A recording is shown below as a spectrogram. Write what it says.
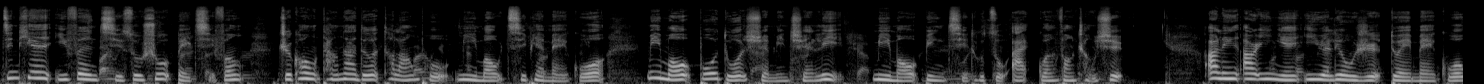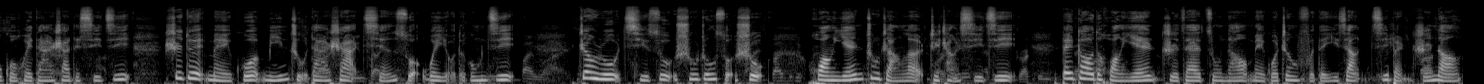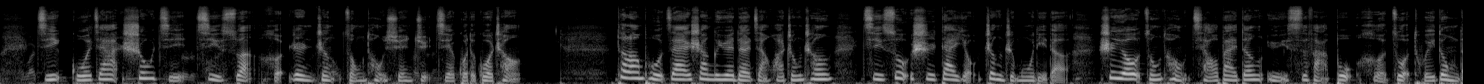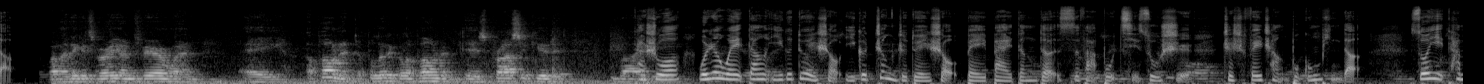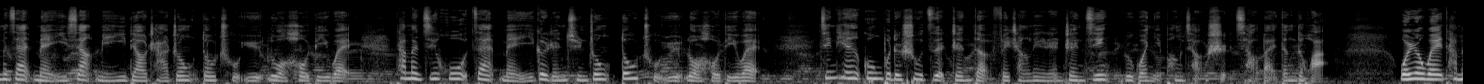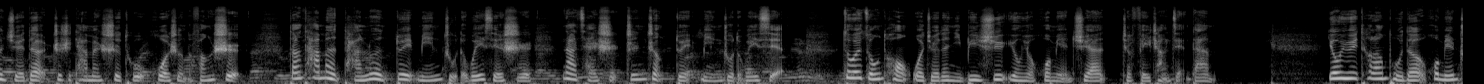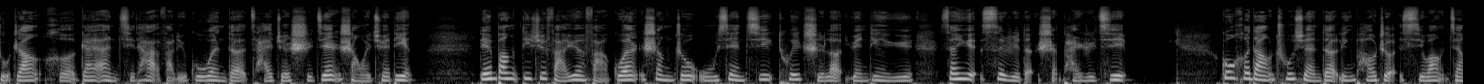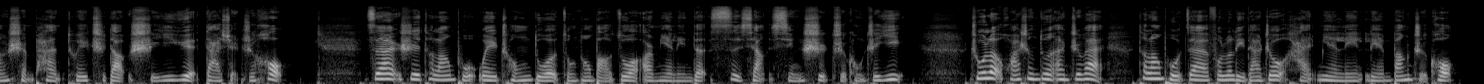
今天，一份起诉书被起封，指控唐纳德·特朗普密谋欺骗美国，密谋剥夺选民权利，密谋并企图阻碍官方程序。二零二一年一月六日对美国国会大厦的袭击，是对美国民主大厦前所未有的攻击。正如起诉书中所述，谎言助长了这场袭击。被告的谎言旨在阻挠美国政府的一项基本职能，即国家收集、计算和认证总统选举结果的过程。特朗普在上个月的讲话中称，起诉是带有政治目的的，是由总统乔·拜登与司法部合作推动的。他说我认为，当一个对手，一个政治对手被拜登的司法部起诉时，这是非常不公平的。所以，他们在每一项民意调查中都处于落后地位，他们几乎在每一个人群中都处于落后地位。今天公布的数字真的非常令人震惊。如果你碰巧是乔拜登的话。”我认为他们觉得这是他们试图获胜的方式。当他们谈论对民主的威胁时，那才是真正对民主的威胁。作为总统，我觉得你必须拥有豁免权，这非常简单。由于特朗普的豁免主张和该案其他法律顾问的裁决时间尚未确定，联邦地区法院法官上周无限期推迟了原定于三月四日的审判日期。共和党初选的领跑者希望将审判推迟到十一月大选之后。此案是特朗普为重夺总统宝座而面临的四项刑事指控之一。除了华盛顿案之外，特朗普在佛罗里达州还面临联邦指控，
